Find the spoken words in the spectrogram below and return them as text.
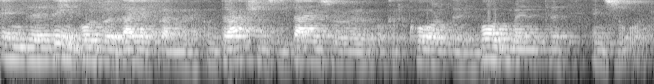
and uh, they involve uh, diaphragm contraction sometimes, or uh, vocal cord involvement, and so on.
